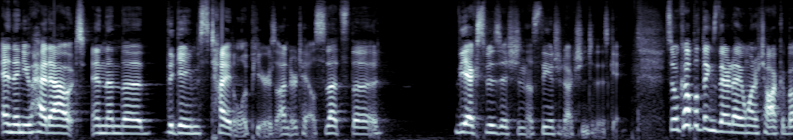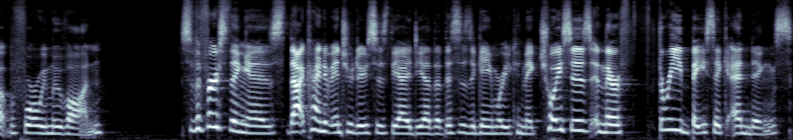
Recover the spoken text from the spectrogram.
And then you head out, and then the the game's title appears, Undertale. So that's the the exposition. That's the introduction to this game. So a couple things there that I want to talk about before we move on. So the first thing is that kind of introduces the idea that this is a game where you can make choices, and there are three basic endings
